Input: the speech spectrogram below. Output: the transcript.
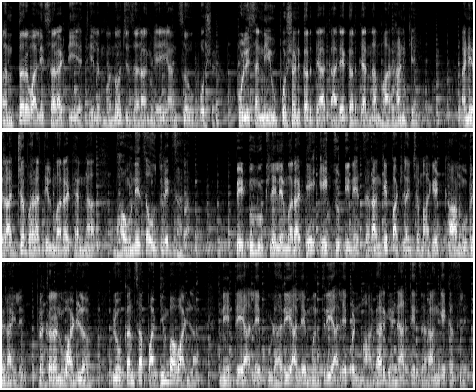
अंतरवाली सराटी येथील मनोज जरांगे यांचं उपोषण. पोलिसांनी उपोषणकर्त्या कार्यकर्त्यांना मारहाण केली. आणि राज्यभरातील मराठ्यांना भावनेचा उद्रेक झाला. पेटून उठलेले मराठे एकजुटीने जरांगे पाटलांच्या मागे ठाम उभे राहिले. प्रकरण वाढलं. लोकांचा पाठिंबा वाढला. नेते आले पुढारी आले मंत्री आले पण माघार घेणार ते जरांगे कसले?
